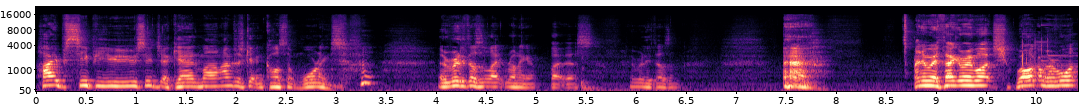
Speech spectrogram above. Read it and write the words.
High CPU usage again, man. I'm just getting constant warnings. it really doesn't like running it like this. It really doesn't. anyway, thank you very much. Welcome, everyone.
